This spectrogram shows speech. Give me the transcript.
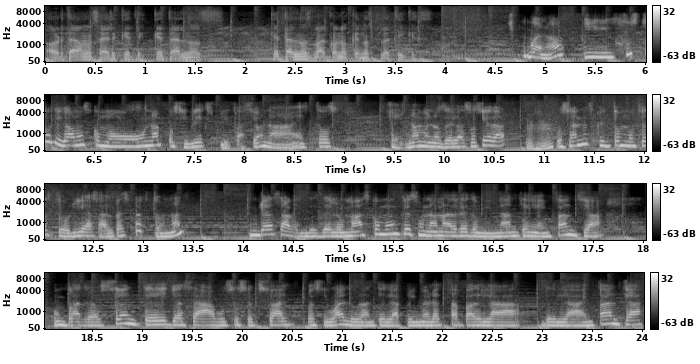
ahorita vamos a ver qué, qué tal nos qué tal nos va con lo que nos platiques. Bueno, y justo digamos como una posible explicación a estos fenómenos de la sociedad, pues se han escrito muchas teorías al respecto, ¿no? Ya saben, desde lo más común que es una madre dominante en la infancia, un padre ausente, ya sea abuso sexual, pues igual durante la primera etapa de la, de la infancia,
